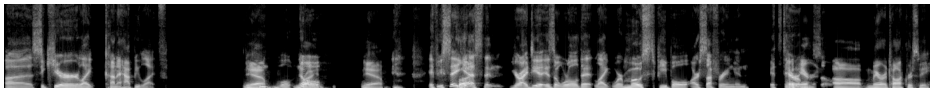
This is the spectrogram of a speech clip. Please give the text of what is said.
uh secure like kind of happy life? Yeah. Well no. Right. yeah. If you say But- yes then your idea is a world that like where most people are suffering and it's terrible Aaron, so uh meritocracy.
